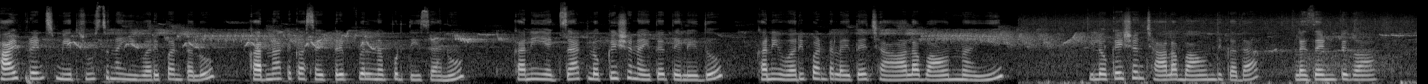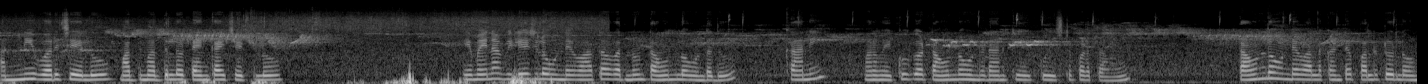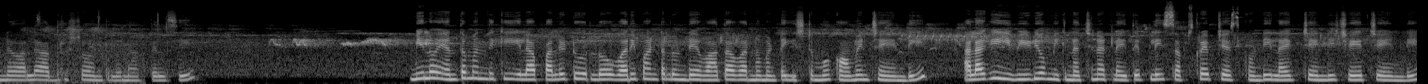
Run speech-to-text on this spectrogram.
Hi friends మీరు చూస్తున్న ఈ వరి పంటలు కర్ణాటక సైడ్ ట్రిప్ వెళ్ళినప్పుడు తీశాను. కానీ ఎగ్జాక్ట్ లొకేషన్ అయితే తెలియదు కానీ వరి పంటలు అయితే చాలా బాగున్నాయి. ఈ లొకేషన్ చాలా బాగుంది కదా. ప్లెజెంట్గా అన్ని వరి చేలు మధ్య మధ్యలో టెంకాయ చెట్లు. ఏమైనా విలేజ్లో ఉండే వాతావరణం టౌన్లో ఉండదు. కానీ మనం ఎక్కువగా టౌన్లో ఉండడానికి ఎక్కువ ఇష్టపడతాము. టౌన్లో ఉండే వాళ్ళకంటే పల్లెటూరులో ఉండే వాళ్ళే అదృష్టవంతులు నాకు తెలిసి. మీలో ఎంతమందికి ఇలా పల్లెటూరులో వరి పంటలు ఉండే వాతావరణం అంటే ఇష్టమో కామెంట్ చేయండి. అలాగే ఈ వీడియో మీకు నచ్చినట్లయితే ప్లీజ్ సబ్స్క్రైబ్ చేసుకోండి లైక్ చేయండి షేర్ చేయండి.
